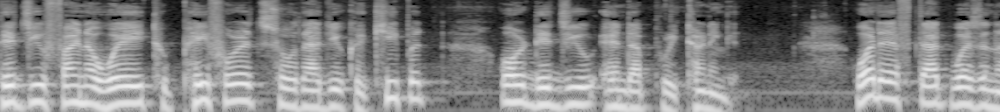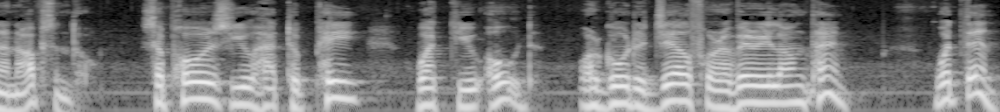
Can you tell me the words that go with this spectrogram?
Did you find a way to pay for it so that you could keep it, or did you end up returning it? What if that wasn't an option though? Suppose you had to pay what you owed, or go to jail for a very long time. What then?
